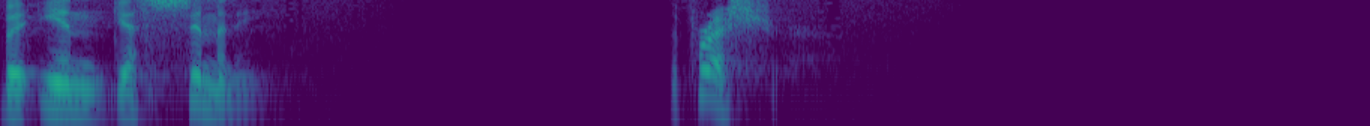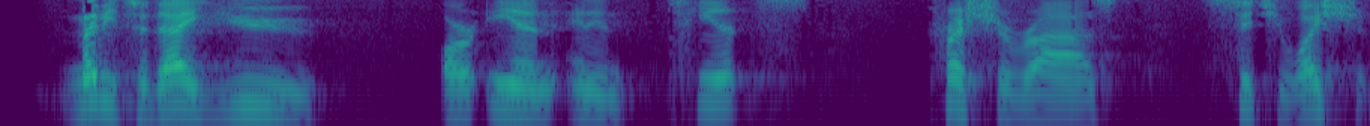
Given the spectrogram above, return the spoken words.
but in Gethsemane. The pressure. Maybe today you are in an intense, pressurized situation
